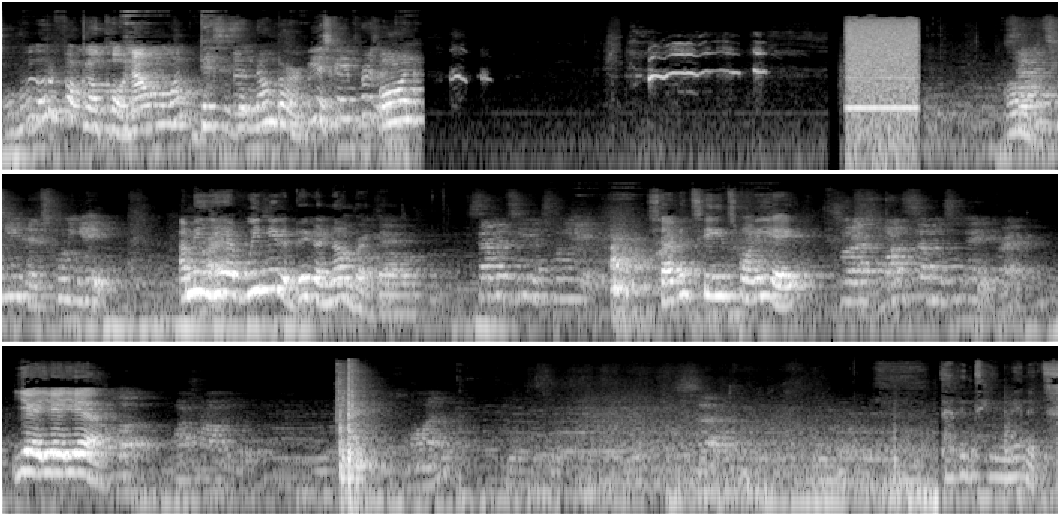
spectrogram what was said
Who, who the fuck we gonna call? 911? This is the number. We escaped prison. On oh. 17 and 28. I mean, yeah, we need a bigger number though. 17 and 28. 1728. So that's 1728, right? Yeah, yeah, yeah. Look, 117 minutes.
